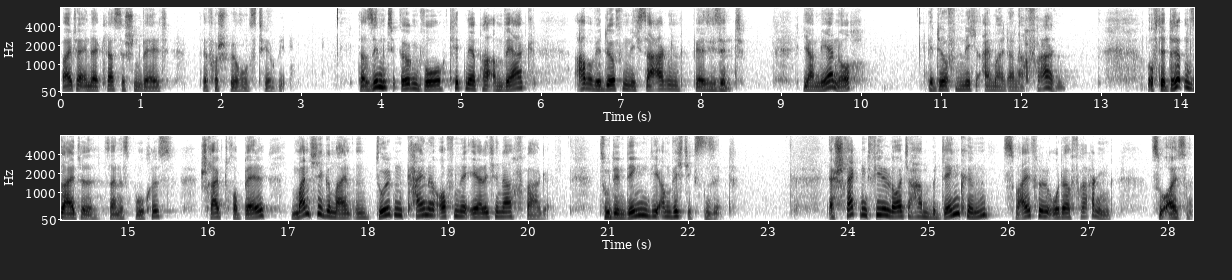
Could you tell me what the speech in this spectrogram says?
weiter in der klassischen Welt der Verschwörungstheorie. Da sind irgendwo Kidnapper am Werk, aber wir dürfen nicht sagen, wer sie sind. Ja, mehr noch, wir dürfen nicht einmal danach fragen. Auf der dritten Seite seines Buches schreibt Robel, manche Gemeinden dulden keine offene, ehrliche Nachfrage zu den Dingen, die am wichtigsten sind. Erschreckend viele Leute haben Bedenken, Zweifel oder Fragen zu äußern,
